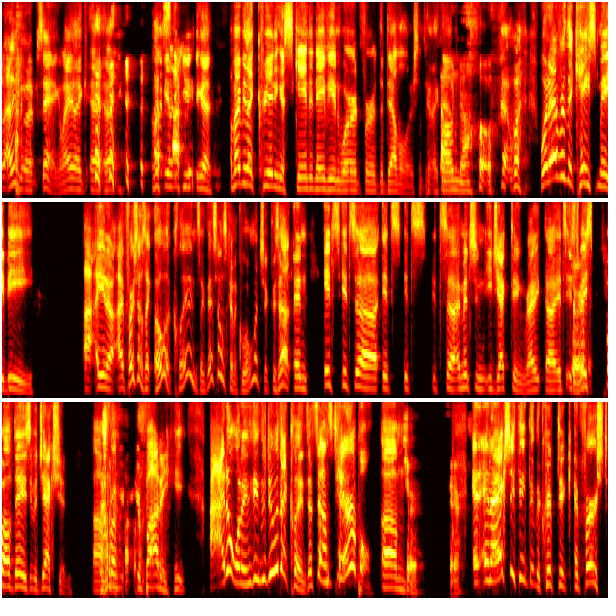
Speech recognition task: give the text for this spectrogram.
I don't even know what I'm saying. Am I like? Uh, uh I might be like using a. I might be like creating a Scandinavian word for the devil or something like that. Oh no! Whatever the case may be, I, you know, at first I was like, "Oh, a cleanse! Like that sounds kind of cool. I'm gonna check this out." And it's it's uh it's it's it's uh, I mentioned ejecting, right? Uh, it's it's sure. basically 12 days of ejection uh, from your, your, body. I don't want anything to do with that cleanse. That sounds terrible. Um, sure. And, and, I actually think that the cryptic at first,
